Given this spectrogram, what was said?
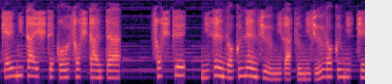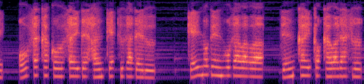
刑に対して控訴したんだ。そして、2006年12月26日、大阪高裁で判決が出る。刑の弁護側は、前回と変わらず、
